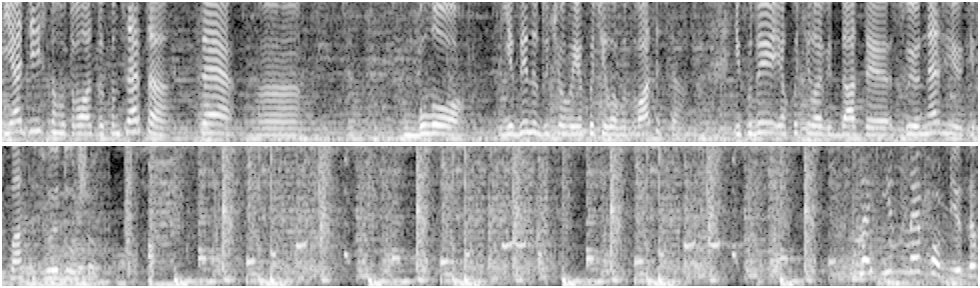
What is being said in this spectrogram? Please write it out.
Я дійсно готувалася до концерту. Це е, було єдине, до чого я хотіла готуватися, і куди я хотіла віддати свою енергію і вкласти свою душу. Загін не помітив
